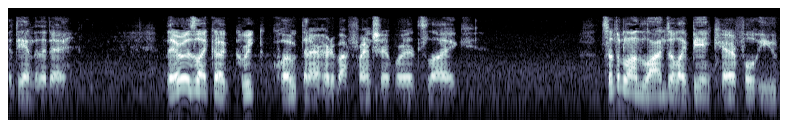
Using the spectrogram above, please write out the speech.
at the end of the day. There was like a Greek quote that I heard about friendship where it's like something along the lines of like being careful who you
